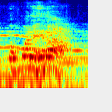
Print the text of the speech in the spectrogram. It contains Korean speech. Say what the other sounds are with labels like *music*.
똑바로 해라.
